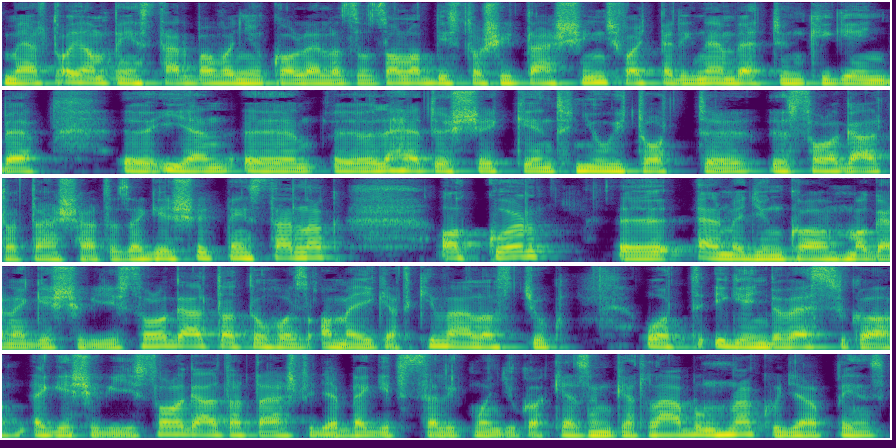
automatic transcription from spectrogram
mert olyan pénztárban vagyunk, ahol az az alapbiztosítás sincs, vagy pedig nem vettünk igénybe ilyen lehetőségként nyújtott szolgáltatását az egészségpénztárnak, akkor elmegyünk a magánegészségügyi szolgáltatóhoz, amelyiket kiválasztjuk, ott igénybe vesszük a egészségügyi szolgáltatást, ugye begipszelik mondjuk a kezünket lábunknak, ugye a, pénz,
